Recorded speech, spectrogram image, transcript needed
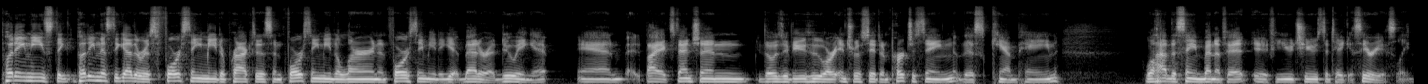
putting these th- putting this together is forcing me to practice and forcing me to learn and forcing me to get better at doing it. And by extension those of you who are interested in purchasing this campaign will have the same benefit if you choose to take it seriously.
